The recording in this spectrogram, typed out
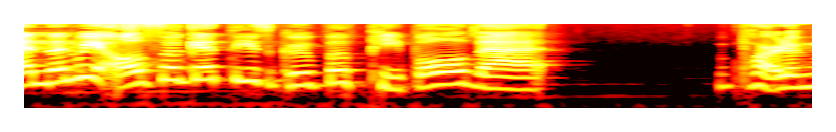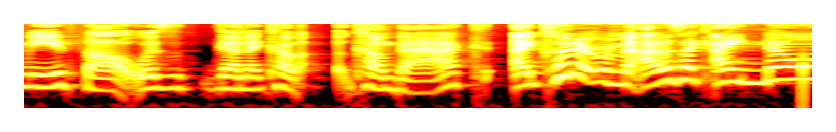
and then we also get these group of people that part of me thought was gonna come come back. I couldn't remember. I was like, I know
